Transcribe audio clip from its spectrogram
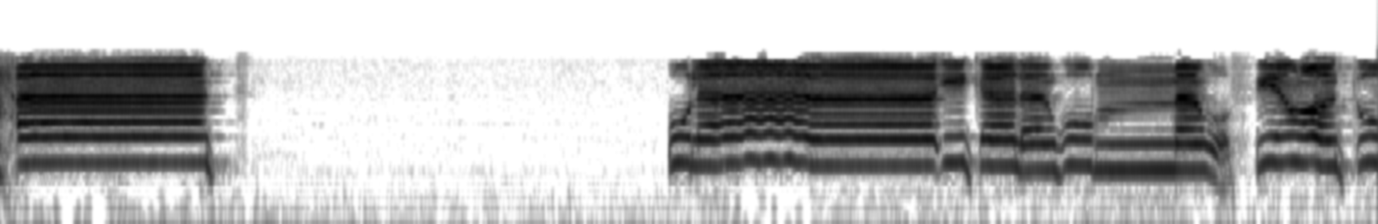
الصَّالِحَاتِ أُولَئِكَ لَهُم مَّغْفِرَةٌ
